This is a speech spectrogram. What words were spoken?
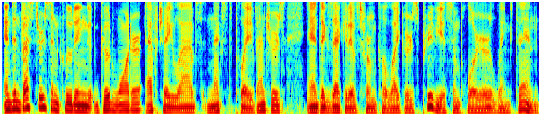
and investors including Goodwater, FJ Labs, Next Play Ventures, and executives from Koelliker's previous employer, LinkedIn.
